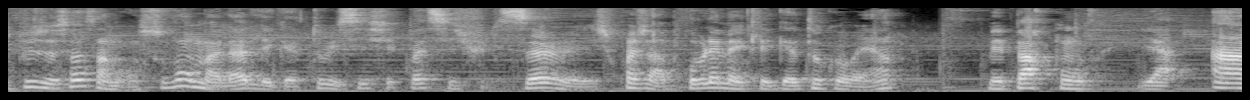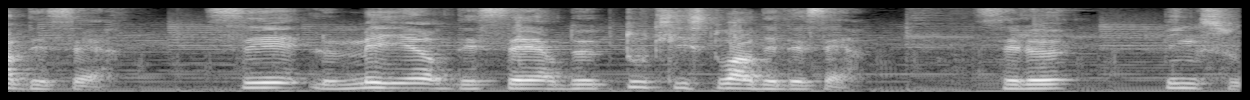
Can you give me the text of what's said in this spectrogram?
En plus de ça, ça me rend souvent malade les gâteaux ici. Je sais pas si je suis le seul, mais je crois que j'ai un problème avec les gâteaux coréens. Mais par contre, il y a un dessert. C'est le meilleur dessert de toute l'histoire des desserts. C'est le bingsu.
